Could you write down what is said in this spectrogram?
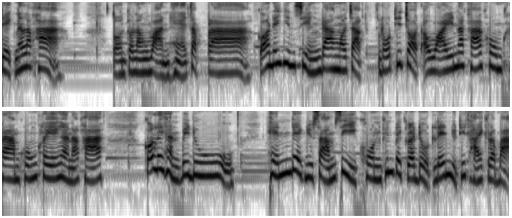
เด็กนั่นแหละค่ะ ตอนกำลังหว่านแหจับปลา ก็ได้ยินเสียงดังมาจากรถที่จอดเอาไว้นะคะ โครมครามโครงเคลงอะนะคะ ก็เลยหันไปดู เห็นเด็กอยู่ 3-4 คนขึ้นไปกระโดดเล่นอยู่ที่ท้ายกระบะ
